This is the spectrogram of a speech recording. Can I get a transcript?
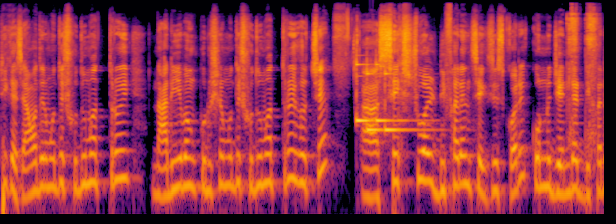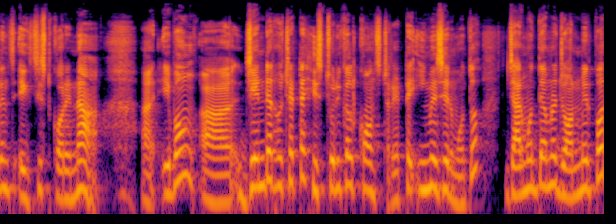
ঠিক আছে? আমাদের মধ্যে শুধুমাত্রই নারী এবং পুরুষের মধ্যে শুধুমাত্রই হচ্ছে সেক্সুয়াল ডিফারেন্স এক্সিস্ট করে, কোনো জেন্ডার ডিফারেন্স এক্সিস্ট করে না এবং জেন্ডার হচ্ছে একটা হিস্টোরিক্যাল কনস্ট্যান্ট একটা ইমেজের মতো, যার মধ্যে আমরা জন্মের পর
